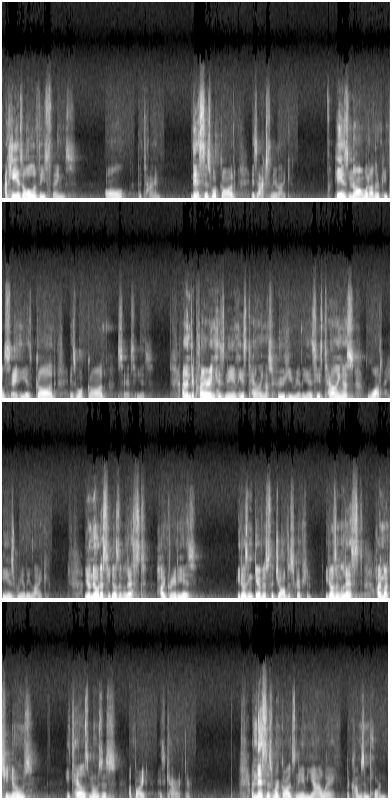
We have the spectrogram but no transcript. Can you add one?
And He is all of these things all the time. This is what God is actually like. He is not what other people say He is. God is what God says He is. And in declaring his name, he is telling us who he really is. He's telling us what he is really like. You'll notice he doesn't list how great he is, he doesn't give us the job description, he doesn't list how much he knows. He tells Moses about his character. And this is where God's name, Yahweh, becomes important.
